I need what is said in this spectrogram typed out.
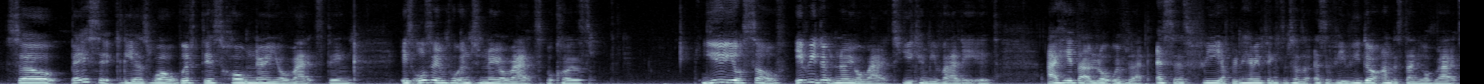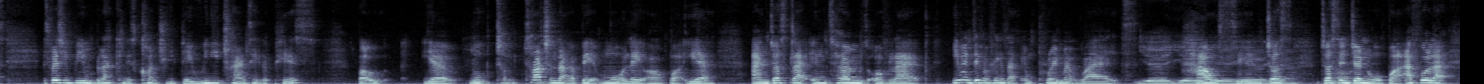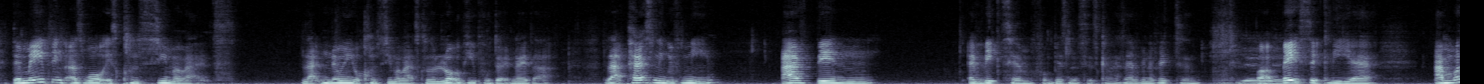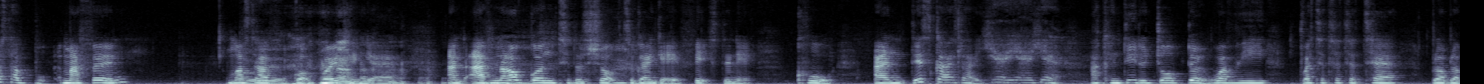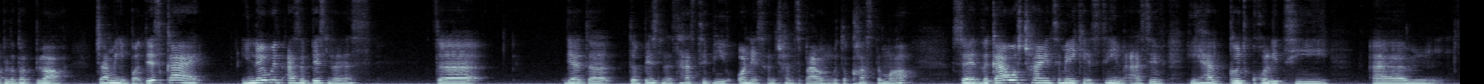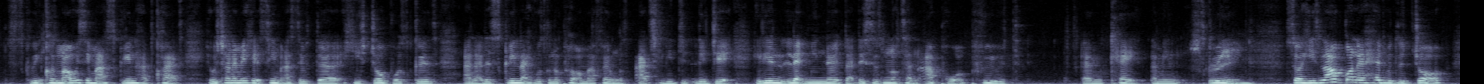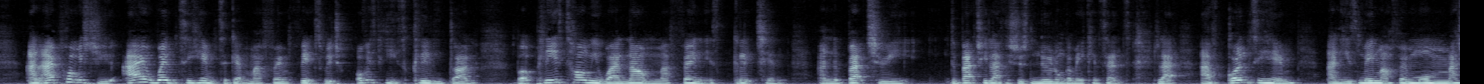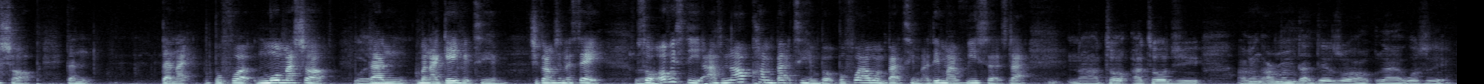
So basically, as well, with this whole knowing your rights thing, it's also important to know your rights because you yourself, if you don't know your rights, you can be violated. I hear that a lot with like SSV. I've been hearing things in terms of SSV. If you don't understand your rights, especially being black in this country, they really try and take the piss. But yeah, we'll t- touch on that a bit more later. But yeah, and just like in terms of like even different things like employment rights, Yeah, yeah. Housing, yeah, yeah. just in No. general. But I feel like the main thing as well is consumer rights, like knowing your consumer rights, because a lot of people don't know that. Like personally, with me, I've been a victim from businesses. Can I say I've been a victim? Yeah, But yeah. basically, yeah, I must have my phone must Oh, have yeah. got broken, yeah, and I've now gone to the shop to go and get it fixed, it? Cool. And this guy's like, yeah, yeah, yeah, I can do the job. Don't worry. Blah blah blah blah blah. Do you know what I mean? But this guy, you know, with as a business, the yeah the the business has to be honest and transparent with the customer. So the guy was trying to make it seem as if he had good quality um screen because obviously my screen had cracked. He was trying to make it seem as if the his job was good and that the screen that he was gonna put on my phone was actually leg- legit. He didn't let me know that this is not an Apple approved um case. I mean screen. So he's now gone ahead with the job. And I promise you, I went to him to get my phone fixed, which obviously he's clearly done. But please tell me why now my phone is glitching and the battery the battery life is just no longer making sense. Like I've gone to him and he's made my phone more mash up than than I before more mashup Well, than when I gave it to him. Do you get what I'm trying to say? So so- obviously I've now come back to him, but before I went back to him, I did my research. Like Nah, I told I told you. I think I remember that day as well. Like, what's it?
